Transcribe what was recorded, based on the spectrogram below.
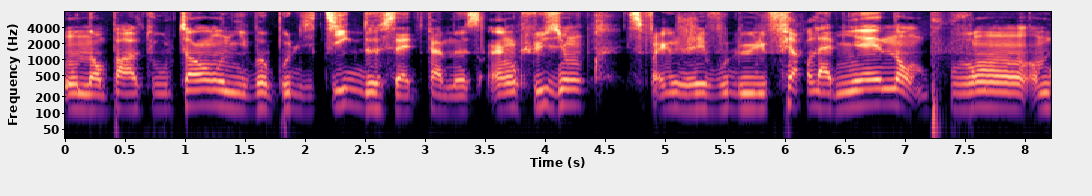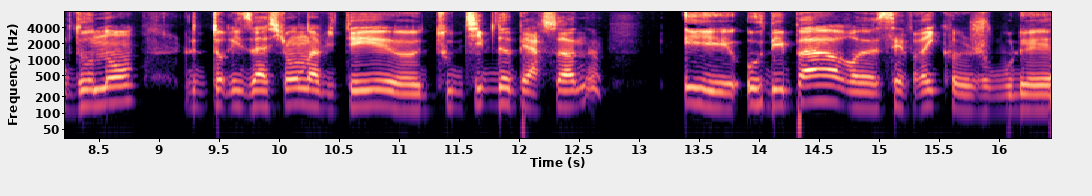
On en parle tout le temps au niveau politique de cette fameuse inclusion. C'est vrai que j'ai voulu faire la mienne en pouvant, en me donnant l'autorisation d'inviter euh, tout type de personnes. Et au départ, euh, c'est vrai que je voulais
